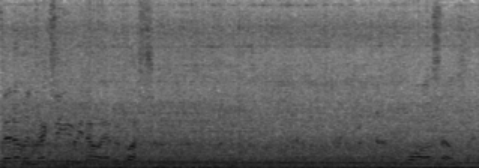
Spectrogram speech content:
Instead of a taxi, we now have a bus for ourselves.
